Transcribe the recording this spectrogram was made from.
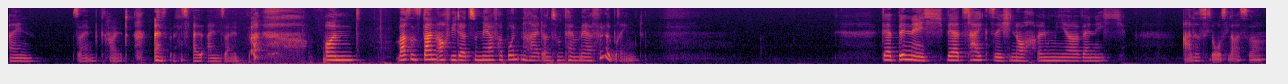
Alleinsamkeit, also ins Alleinsein. Und was uns dann auch wieder zu mehr Verbundenheit und zu mehr Fülle bringt. Wer bin ich? Wer zeigt sich noch in mir, wenn ich alles loslasse?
